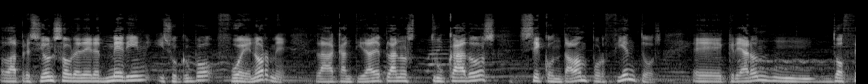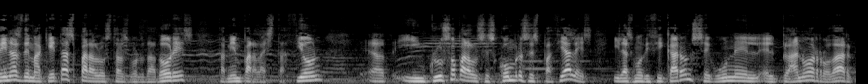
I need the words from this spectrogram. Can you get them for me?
la presión sobre Derek Medin y su equipo fue enorme. La cantidad de planos trucados se contaban por cientos. Eh, crearon docenas de maquetas para los transbordadores, también para la estación, incluso para los escombros espaciales, y las modificaron según el, plano a rodar.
